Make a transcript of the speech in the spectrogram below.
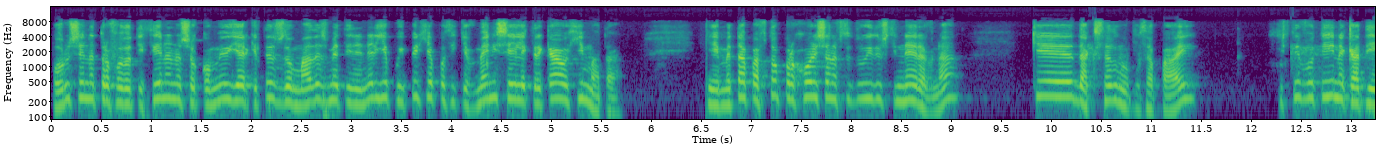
μπορούσε να τροφοδοτηθεί ένα νοσοκομείο για αρκετές εβδομάδες με την ενέργεια που υπήρχε αποθηκευμένη σε ηλεκτρικά οχήματα. Και μετά από αυτό προχώρησαν αυτού του είδους την έρευνα και εντάξει, θα δούμε πού θα πάει. Πιστεύω ότι είναι κάτι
